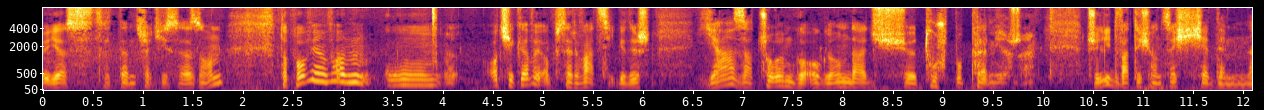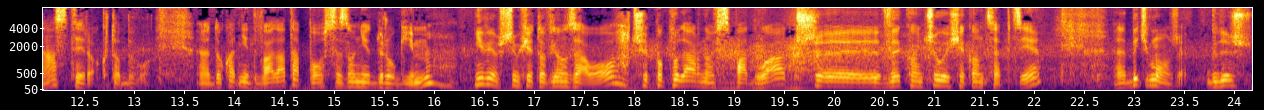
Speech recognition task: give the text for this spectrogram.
jest ten trzeci sezon, to powiem Wam mm, o ciekawej obserwacji, gdyż ja zacząłem go oglądać tuż po premierze, czyli 2017 rok to było. E, dokładnie dwa lata po sezonie drugim. Nie wiem, z czym się to wiązało, czy popularność spadła, czy wykończyły się koncepcje. E, być może, gdyż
